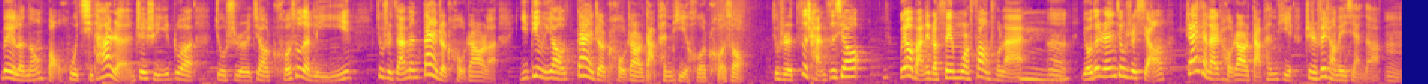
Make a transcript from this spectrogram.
为了能保护其他人，这是一个就是叫咳嗽的礼仪，就是咱们戴着口罩了，一定要戴着口罩打喷嚏和咳嗽，就是自产自销。不要把那个飞沫放出来。嗯有的人就是想摘下来口罩打喷嚏，这是非常危险的。嗯，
